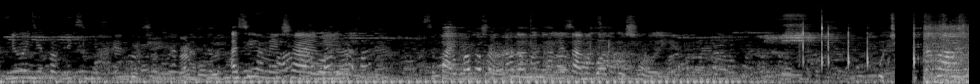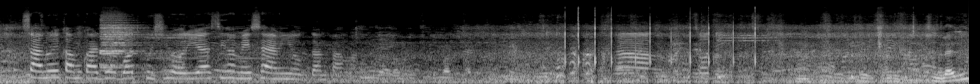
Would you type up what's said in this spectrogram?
New Indian Public Senior Secondary School ਅਸੀਂ ਹਮੇਸ਼ਾ ਐਵੇਂ ਸਫ਼ਾਈ ਦੇ ਵਿੱਚ ਯੋਗਦਾਨ ਦਿੰਦੇ ਸਾਨੂੰ ਇਹ ਕੰਮ ਕਰਦੇ ਹੋਏ ਬਹੁਤ ਖੁਸ਼ੀ ਹੋ ਰਹੀ ਹੈ ਅਸੀਂ ਹਮੇਸ਼ਾ ਐਵੇਂ ਹੀ ਯੋਗਦਾਨ ਪਾਵਾਂਗੇ। ਸੋਦੀ ਲੈ ਲਈ।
